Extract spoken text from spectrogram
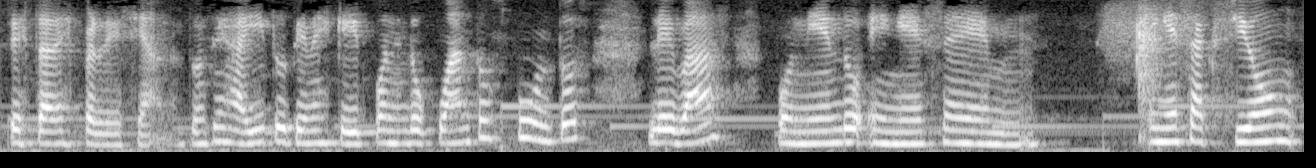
se está desperdiciando. Entonces ahí tú tienes que ir poniendo cuántos puntos le vas poniendo en ese en esa acción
